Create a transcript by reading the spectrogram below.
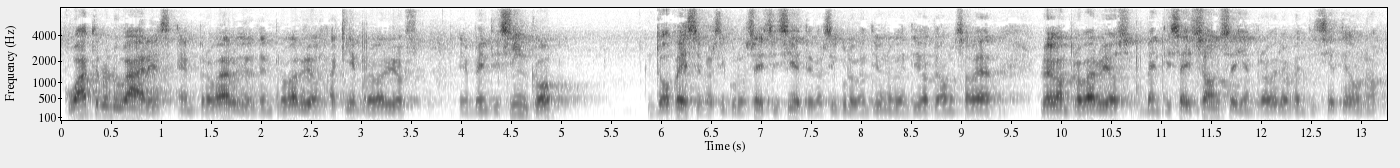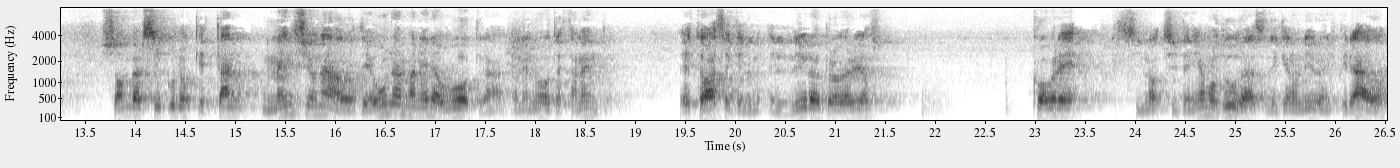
cuatro lugares en Proverbios, en Proverbios, aquí en Proverbios 25, dos veces, versículos 6 y 7, versículos 21 y 22 que vamos a ver, luego en Proverbios 26, 11 y en Proverbios 27, 1, son versículos que están mencionados de una manera u otra en el Nuevo Testamento. Esto hace que el, libro de Proverbios cobre, si, teníamos dudas de que era un libro inspirado,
